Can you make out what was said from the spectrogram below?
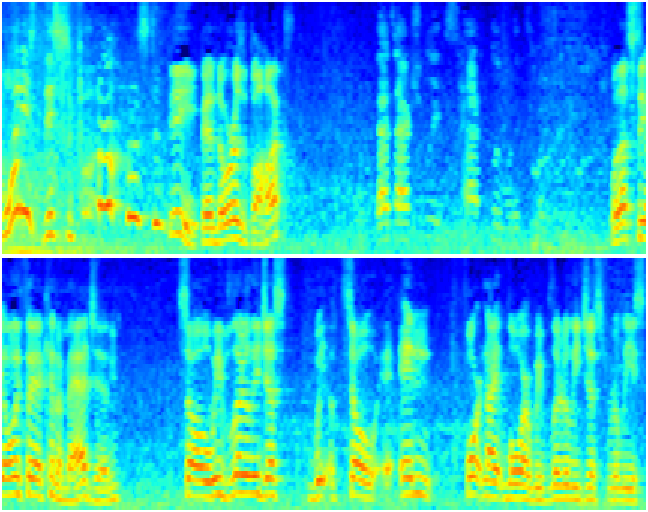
What is this supposed to be? Pandora's box? That's actually exactly what it's supposed to be. Well, that's the only thing I can imagine. So we've literally just we so in Fortnite lore, we've literally just released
